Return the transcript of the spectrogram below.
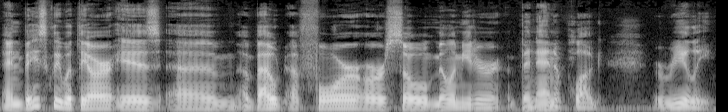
And basically what they are is um, about a four or so millimeter banana plug, really.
